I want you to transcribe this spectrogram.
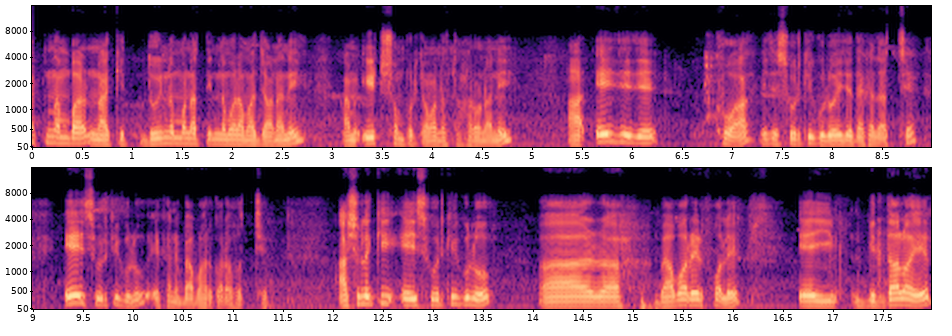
এক নাম্বার নাকি দুই নম্বর না তিন নম্বর আমার জানা নেই। আমি ইট সম্পর্কে আমার ধারণা নেই। আর এই যে যে খোয়া, এই যে সুরকিগুলো, এই যে দেখা যাচ্ছে, এই সুরকিগুলো এখানে ব্যবহার করা হচ্ছে। আসলে কি এই সুরকিগুলো, আর ব্যবহারের ফলে এই বিদ্যালয়ের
